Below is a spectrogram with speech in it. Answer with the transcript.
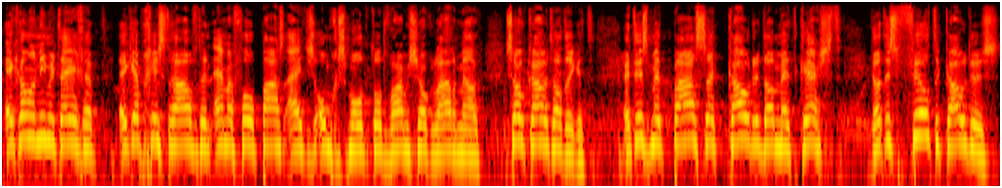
Ik kan er niet meer tegen. Ik heb gisteravond een emmer vol paaseitjes omgesmolten tot warme chocolademelk. Zo koud had ik het. Het is met Pasen kouder dan met kerst. Dat is veel te koud dus.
